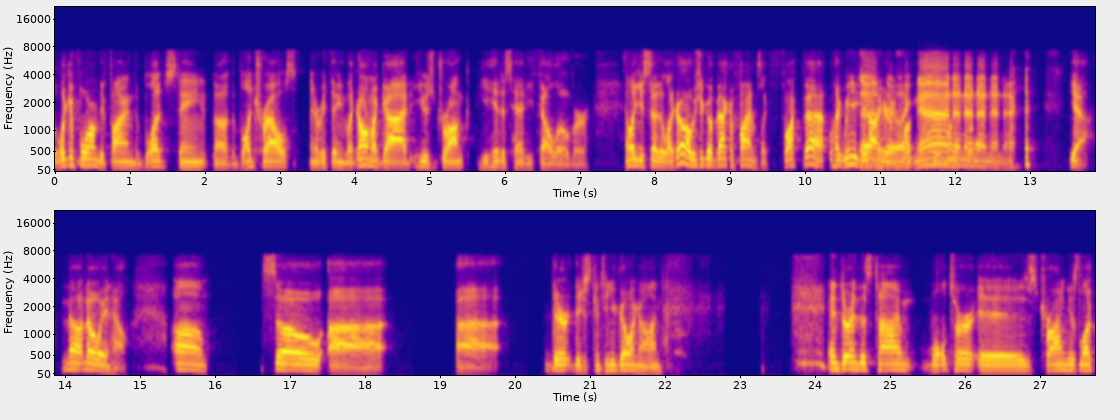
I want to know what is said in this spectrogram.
They're looking for him. They find the blood stain, uh, the blood trails and everything. Like, oh my God, he was drunk. He hit his head. He fell over. And like you said, they're like, oh, we should go back and find him. It's like, fuck that. Like, we need to get No, out of here. Like, this no, no, no, no, no, no. Yeah, no, no way in hell. Um, so uh, uh, they're they just continue going on. and during this time, Walter is trying his luck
